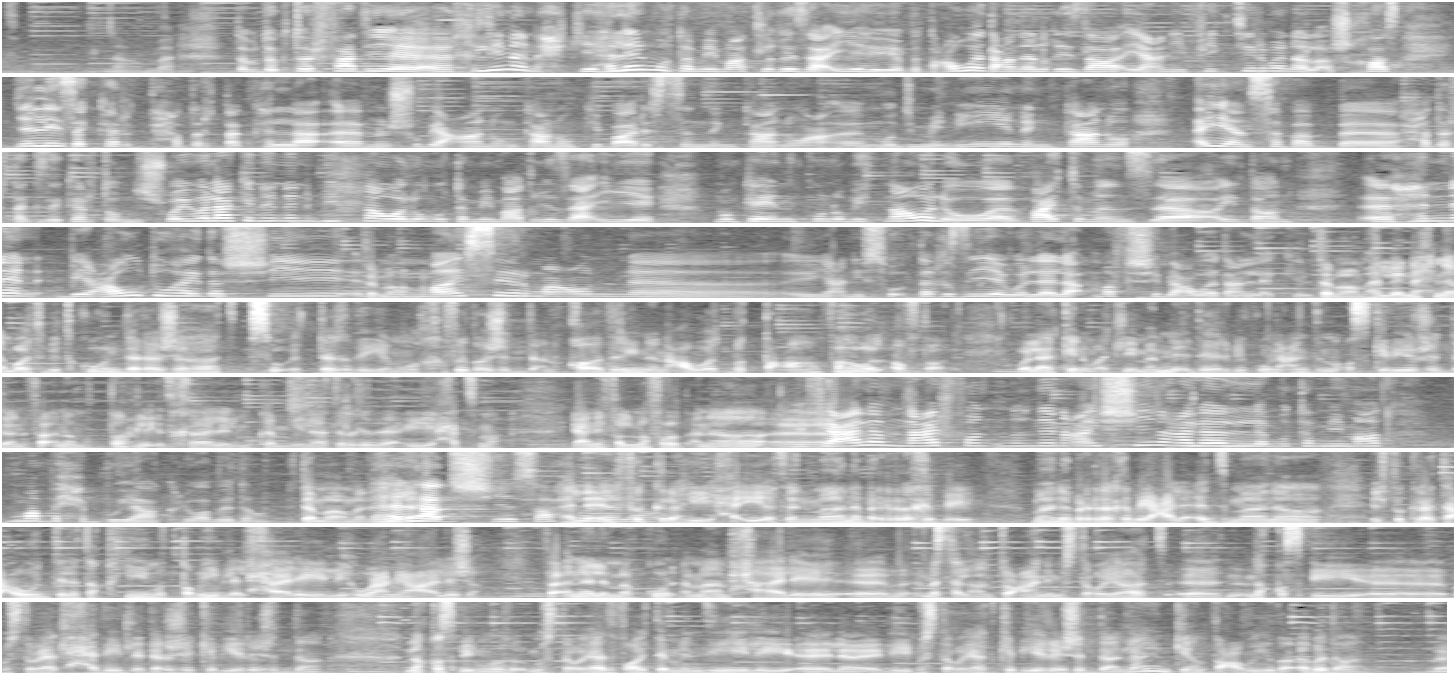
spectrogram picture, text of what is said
نعم. طب دكتور فادي آه، خلينا نحكي هل المتممات الغذائية هي بتعوض عن الغذاء؟ يعني في كثير من الأشخاص يلي ذكرت حضرتك هلأ آه، من شو بيعانوا؟ إن كانوا كبار السن إن كانوا آه، مدمنين إن كانوا اي سبب حضرتك ذكرته من شوي ولكن هن بيتناولوا متممات غذائية ممكن يكونوا بيتناولوا فيتامينز أيضا. هن بيعوضوا هيدا الشيء ما يصير معهم يعني سوء تغذية ولا لأ ما في شيء بيعوض عن الأكل. تمام. هلأ نحن وقت بتكون درجات سوء التغذية منخفضة جدا. قادرين نعوض بالطعام فهو الأفضل. ولكن وقت اللي ما بنقدر بيكون عندي نقص كبير جدا فأنا مضطر لإدخال المكملات الغذائية حتما. يعني فلنفرض أنا يعني في عالم نعرفهم انهم عايشين على المتممات ما بحبوا ياكلوا ابدا. تماما. هل هذا الشيء صح هلا الفكرة هي حقيقة ما أنا بالرغبة ما أنا بالرغبة على قد ما أنا الفكرة تعود لتقييم الطبيب للحالة اللي هو عم يعالجها. فأنا لما بكون أمام حالة آه، مثلا تعاني مستويات آه، نقص بمستويات الحديد لدرجة كبيرة جدا نقص بمستويات فيتامين دي آه، لمستويات كبيرة جدا لا يمكن تعويضها ابدا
